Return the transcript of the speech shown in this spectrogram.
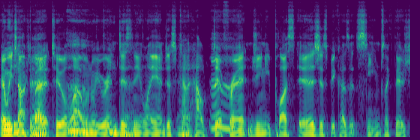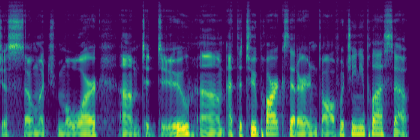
and we talked about it too a lot when oh, we were in. Disneyland. Just kind of how different Genie Plus is, just because it seems like there's just so much more um, to do um, at the two parks that are involved with Genie Plus. So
